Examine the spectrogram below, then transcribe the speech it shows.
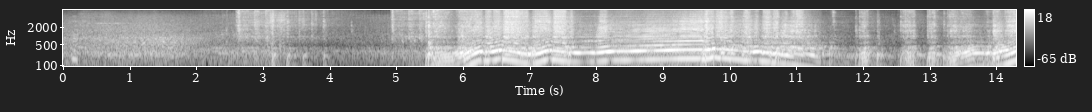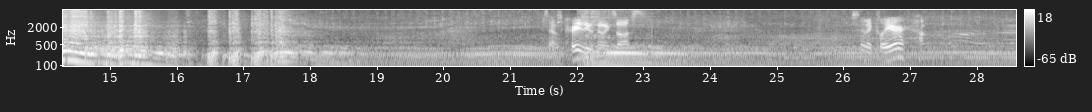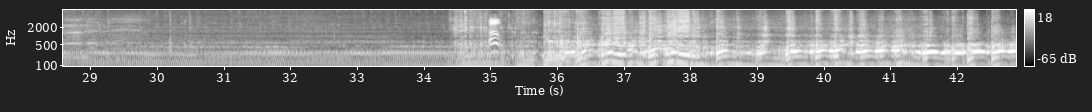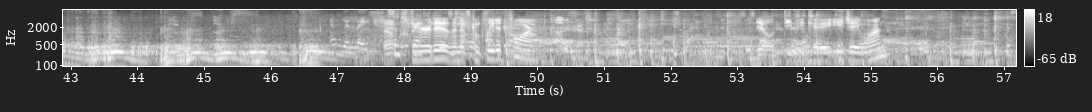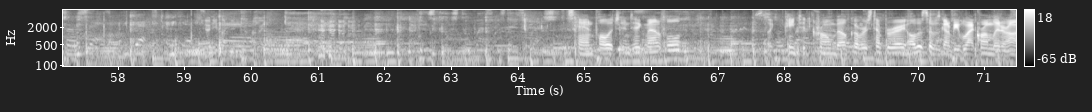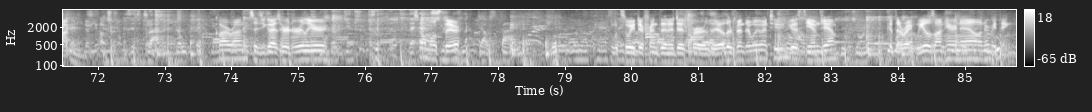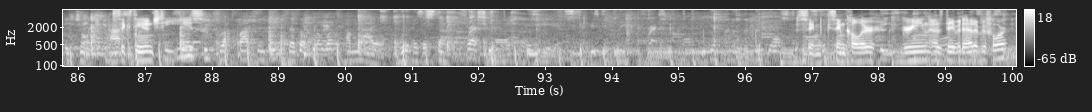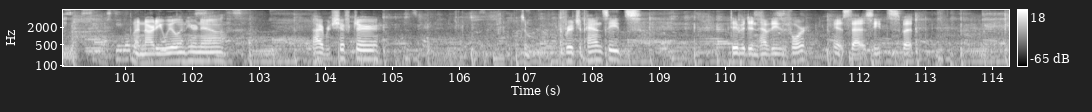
Polished intake manifold. Like painted chrome valve covers, temporary. All this stuff is gonna be black chrome later on. Car runs, as you guys heard earlier. It's almost there. Looks way different than it did for the other event that we went to, USDM Jam. Got the right wheels on here now and everything. 16 inch TEs. Same same color green as David had it before. Got a Nardi wheel in here now. A hybrid shifter. Some Bride Japan seats. David didn't have these before. He had status seats, but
